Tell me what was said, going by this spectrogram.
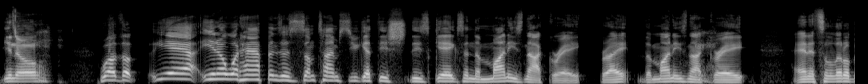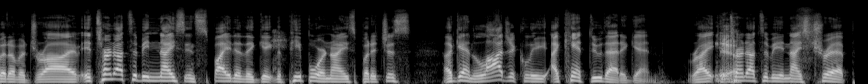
You know. Well, the yeah, you know what happens is sometimes you get these these gigs and the money's not great, right? The money's not great, and it's a little bit of a drive. It turned out to be nice in spite of the gig. The people were nice, but it just again logically, I can't do that again, right? It turned out to be a nice trip,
